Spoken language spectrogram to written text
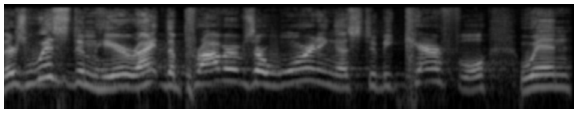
there's wisdom here, right? The Proverbs are warning us to be careful when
